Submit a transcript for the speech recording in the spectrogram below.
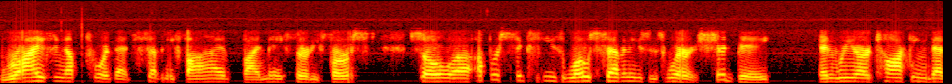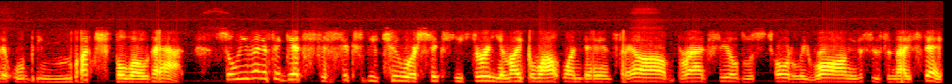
rising up toward that 75 by May 31st. So uh, upper 60s, low 70s is where it should be and we are talking that it will be much below that. So even if it gets to 62 or 63, you might go out one day and say, "Oh, Bradfield was totally wrong. This is a nice day."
